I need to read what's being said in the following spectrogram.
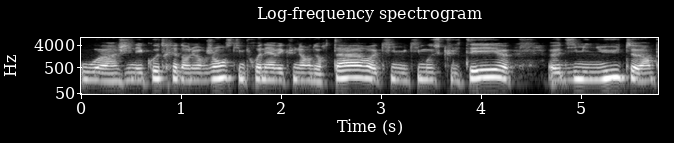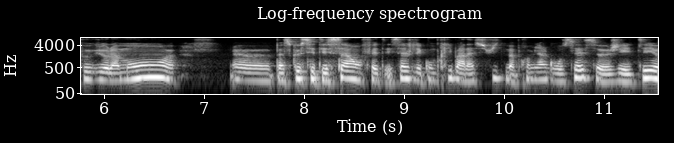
ou un gynéco très dans l'urgence qui me prenait avec une heure de retard, qui, qui m'auscultait dix minutes un peu violemment. parce que c'était ça en fait et ça je l'ai compris par la suite ma première grossesse j'ai été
